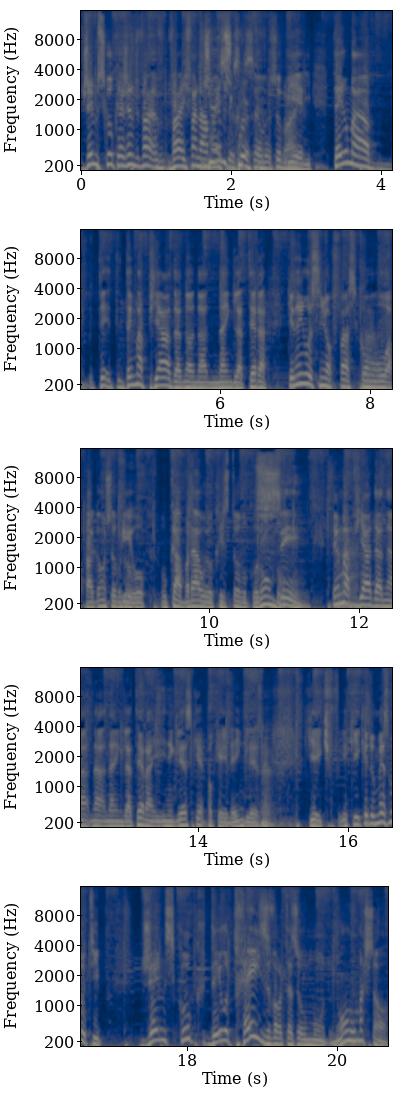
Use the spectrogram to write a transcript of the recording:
James Cook, a gente vai, vai falar James mais Cook. so- sobre Vai. ele. Tem uma, tem, tem uma piada na, na, na Inglaterra que nem o senhor faz com o apagão sobre o, o Cabral e o Cristóvão Colombo. Sim. Tem uma piada na, na, na Inglaterra, em inglês, que é, porque ele é inglês, né? Que, que, que, que é do mesmo tipo. James Cook deu três voltas ao mundo, não uma só.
